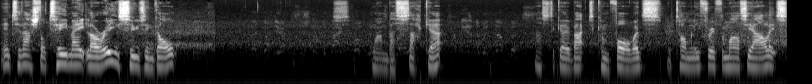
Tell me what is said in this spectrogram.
international teammate Lloris, who's in goal. Wan-Bissaka has to go back to come forwards. McTominay through for Martial. It's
